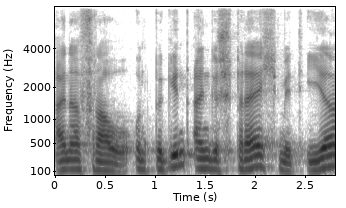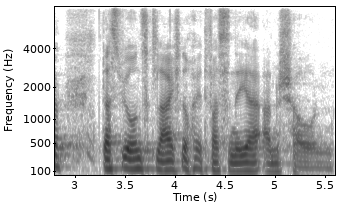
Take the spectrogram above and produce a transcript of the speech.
einer Frau und beginnt ein Gespräch mit ihr, das wir uns gleich noch etwas näher anschauen.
